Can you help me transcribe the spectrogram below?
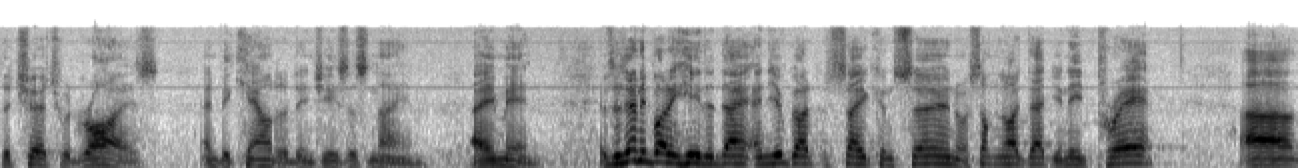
the church would rise and be counted in Jesus' name. Amen. If there's anybody here today and you've got, say, concern or something like that, you need prayer, uh,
